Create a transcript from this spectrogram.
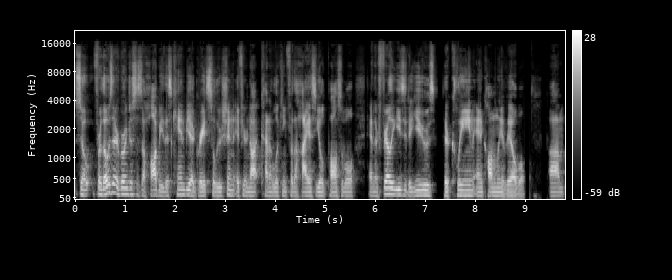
so for those that are growing just as a hobby, this can be a great solution if you're not kind of looking for the highest yield possible. And they're fairly easy to use, they're clean and commonly available. Um,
